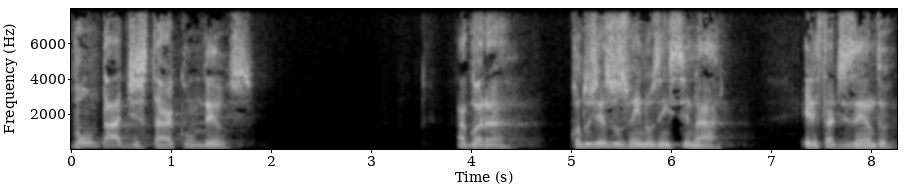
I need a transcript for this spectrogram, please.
vontade de estar com Deus. Agora, quando Jesus vem nos ensinar, Ele está dizendo:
